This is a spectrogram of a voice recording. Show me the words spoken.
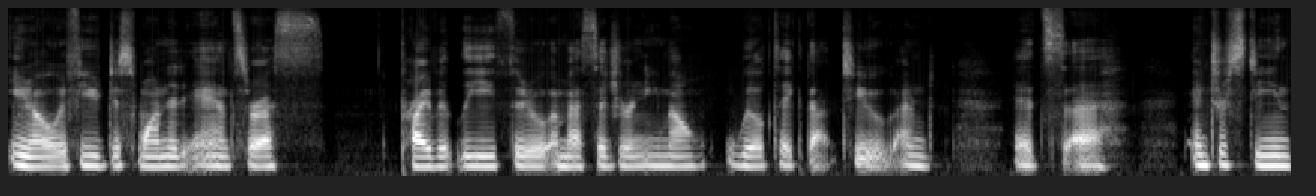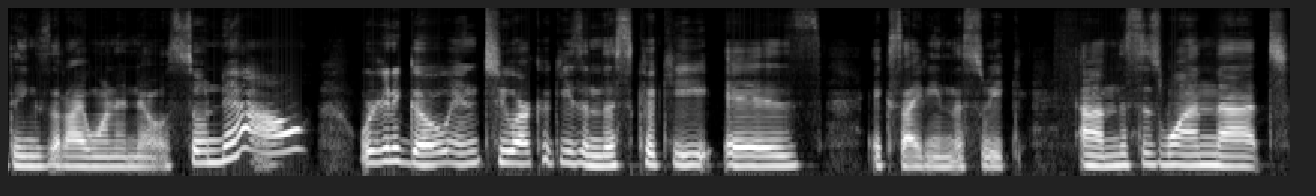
you know, if you just wanted to answer us privately through a message or an email, we'll take that too. And it's uh, interesting things that I want to know. So now we're going to go into our cookies, and this cookie is exciting this week. Um, this is one that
